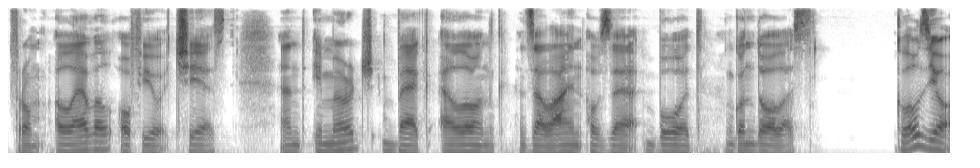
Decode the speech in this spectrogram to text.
from a level of your chest and emerge back along the line of the board gondolas. Close your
